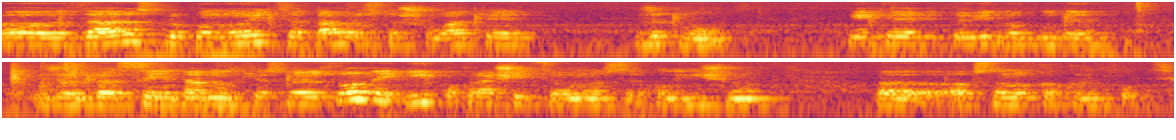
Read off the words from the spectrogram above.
Е, Зараз пропонується там розташувати житло, яке відповідно буде вже без санітарно-захисної зони і покращиться у нас екологічна е, обстановка в Кожуховці.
